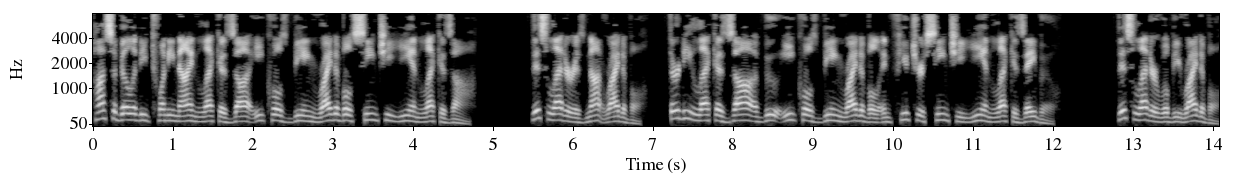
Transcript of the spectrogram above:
Possibility 29 leka za equals being writable sinchi yin leka za. This letter is not writable. 30 leka za abu equals being writable in future sinchi yin leka zebu. This letter will be writable.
